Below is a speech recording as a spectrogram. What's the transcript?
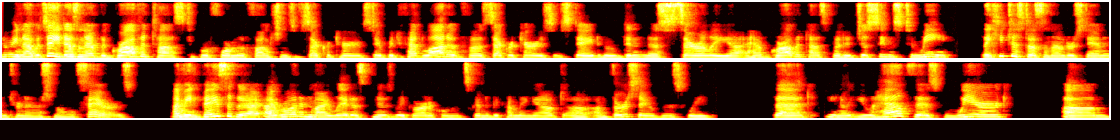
I mean, I would say he doesn't have the gravitas to perform the functions of Secretary of State, but you've had a lot of uh, secretaries of state who didn't necessarily uh, have gravitas, but it just seems to me like he just doesn't understand international affairs. I mean, basically, I, I wrote in my latest Newsweek article that's going to be coming out uh, on Thursday of this week that you know you have this weird um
